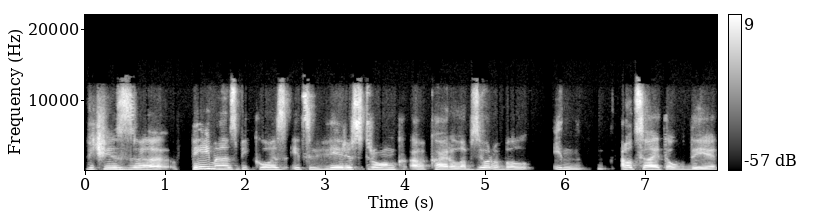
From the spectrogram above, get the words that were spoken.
which is uh, famous because it's a very strong uh, chiral observable in outside of the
